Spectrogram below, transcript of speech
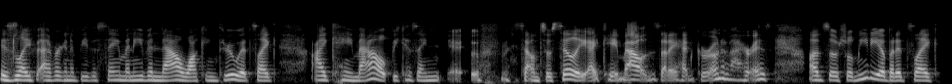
is life ever going to be the same? And even now, walking through, it's like I came out because I, it sounds so silly. I came out and said I had coronavirus on social media, but it's like,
